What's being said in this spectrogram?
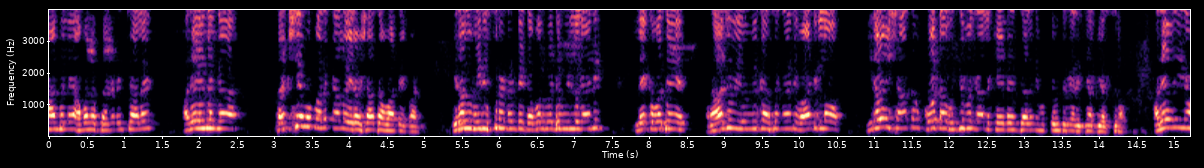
హామీని అమలు ప్రకటించాలి. అదేవిధంగా సంక్షేమ పథకాల్లో ఇరవై శాతం వాటా ఇవ్వండి. ఈరోజు మీరు ఇస్తున్నటువంటి డబుల్ బెడ్రూమ్ ఇళ్ళు కానీ లేకపోతే రాజు యువ వికాసం కానీ వాటిల్లో ఇరవై శాతం కోట ఉద్యమకాలు కేటాయించాలని ముఖ్యమంత్రి గారు విజ్ఞప్తి చేస్తున్నాం అదేవిధంగా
